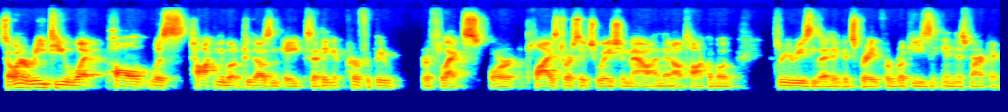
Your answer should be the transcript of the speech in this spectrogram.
So I want to read to you what Paul was talking about in 2008 because I think it perfectly reflects or applies to our situation now. And then I'll talk about three reasons I think it's great for rookies in this market.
